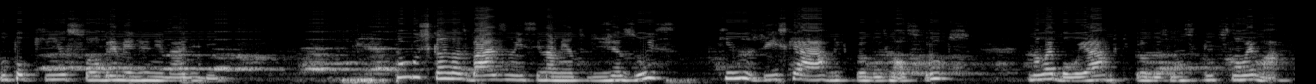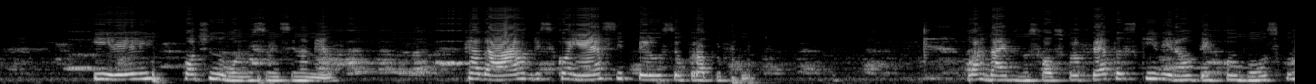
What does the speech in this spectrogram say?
um pouquinho sobre a mediunidade dele. Então, buscando as bases no ensinamento de Jesus, que nos diz que a árvore que produz maus frutos não é boa, e a árvore que produz maus frutos não é má. E ele continua no seu ensinamento. Cada árvore se conhece pelo seu próprio fruto. Guardai-vos dos falsos profetas que virão ter convosco,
